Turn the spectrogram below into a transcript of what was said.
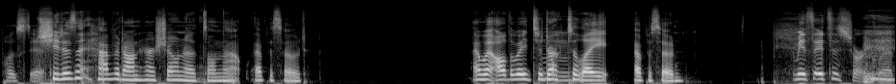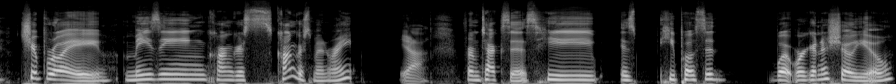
post it. She doesn't have it on her show notes on that episode. I went all the way to Dark Mm-hmm. to Light episode. I mean, it's it's a short clip. Chip Roy, amazing Congress congressman, right? Yeah, From Texas. He is he posted what we're going to show you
